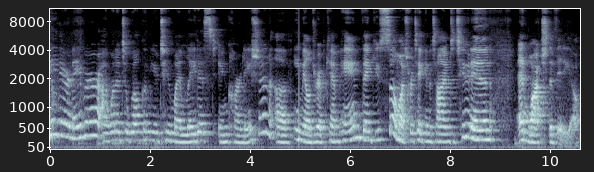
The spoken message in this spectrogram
Hey there, neighbor. I wanted to welcome you to my latest incarnation of Email Drip Campaign. Thank you so much for taking the time to tune in and watch the video.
